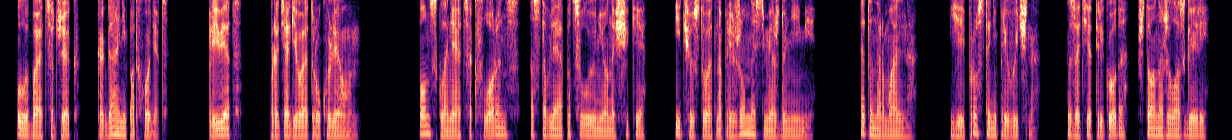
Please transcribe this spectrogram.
— улыбается Джек, когда они подходят. «Привет», — протягивает руку Леон. Он склоняется к Флоренс, оставляя поцелуй у нее на щеке, и чувствует напряженность между ними. Это нормально. Ей просто непривычно. За те три года, что она жила с Гэри,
